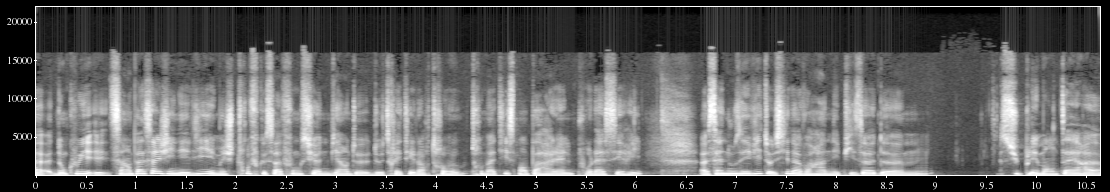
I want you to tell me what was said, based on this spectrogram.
Euh, donc oui, c'est un passage inédit, mais je trouve que ça fonctionne bien de, traiter leur traumatisme en parallèle pour la série. ça nous évite aussi d'avoir un épisode supplémentaire euh,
